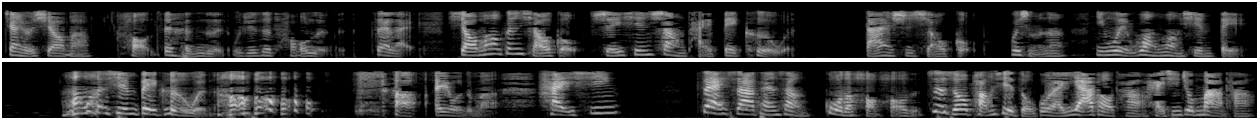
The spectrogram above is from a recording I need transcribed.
这样有效吗？好，这很冷，我觉得这超冷的。再来，小猫跟小狗谁先上台背课文？答案是小狗。为什么呢？因为旺旺先背，旺旺先背课文。好，哎呦我的妈！海星在沙滩上过得好好的，这时候螃蟹走过来压到它，海星就骂他：“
